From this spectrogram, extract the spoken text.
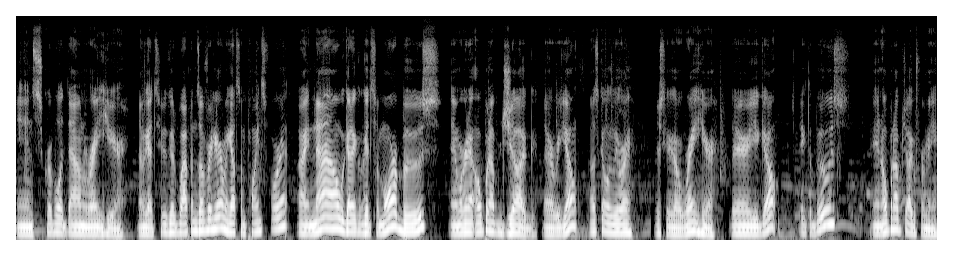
and scribble it down right here. Now we got two good weapons over here. And we got some points for it. All right, now we got to go get some more booze. And we're going to open up Jug. There we go. Let's go, Leroy. We're just going to go right here. There you go. Take the booze and open up Jug for me.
